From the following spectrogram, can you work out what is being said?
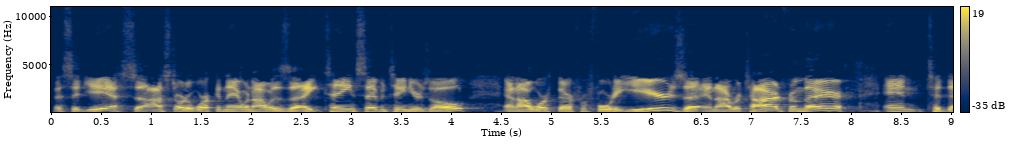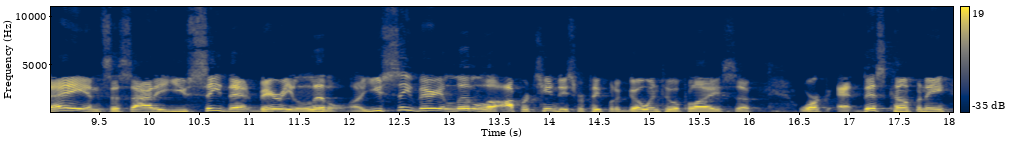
that said, Yes, uh, I started working there when I was uh, 18, 17 years old, and I worked there for 40 years, uh, and I retired from there. And today in society, you see that very little. Uh, you see very little opportunities for people to go into a place work at this company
